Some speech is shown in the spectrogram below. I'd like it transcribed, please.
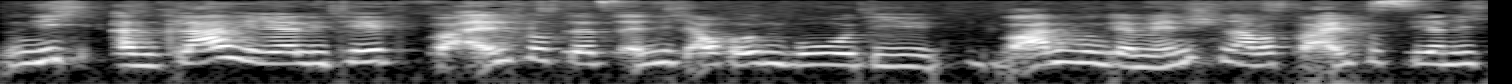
nicht, also klar, die Realität beeinflusst letztendlich auch irgendwo die Wahrnehmung der Menschen, aber es beeinflusst sie ja nicht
